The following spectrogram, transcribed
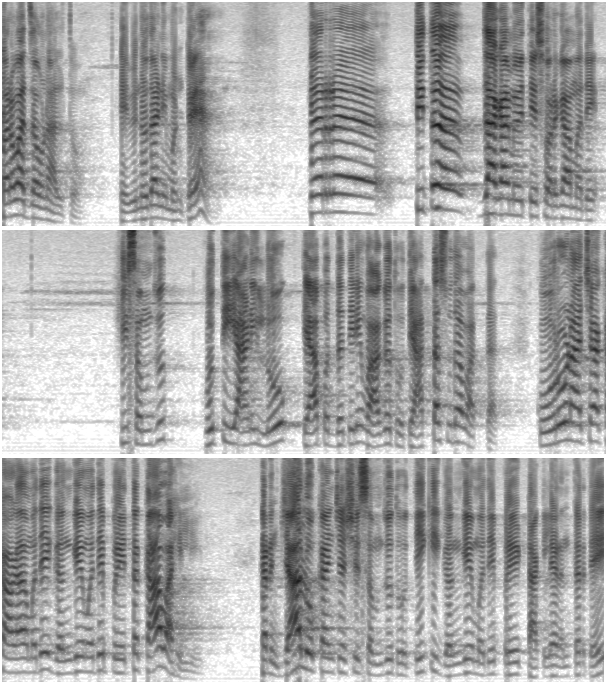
परवाच जाऊन आलतो. हे विनोदानी म्हणतोय तर तिथं जागा मिळते स्वर्गामध्ये. ही समजूत होती आणि लोक त्या पद्धतीने वागत होते. आता सुद्धा वागतात. कोरोनाच्या काळामध्ये गंगेमध्ये प्रेत का वाहिली? कारण ज्या लोकांच्याशी समजूत होती की गंगेमध्ये प्रेत टाकल्यानंतर ते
